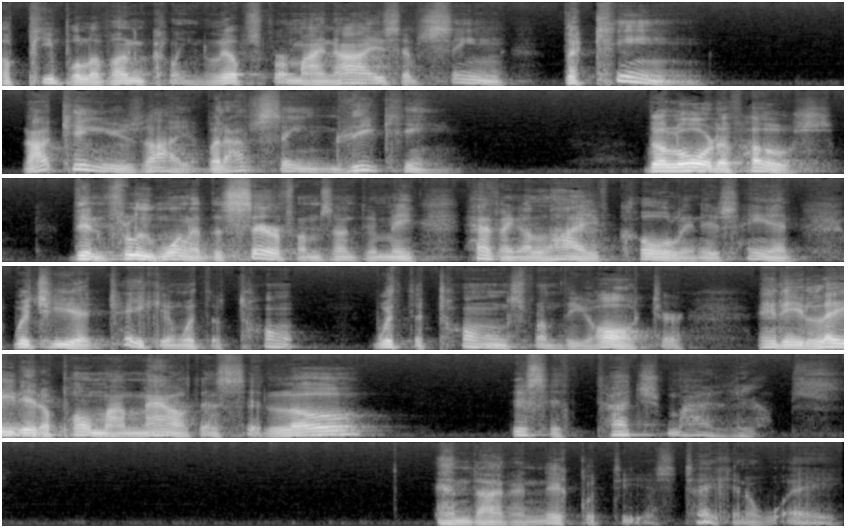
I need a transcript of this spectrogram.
a people of unclean lips, for mine eyes have seen the King. Not King Uzziah, but I've seen the King, the Lord of hosts. Then flew one of the seraphims unto me, having a live coal in his hand, which he had taken with the, tong- with the tongs from the altar. And he laid it upon my mouth and said, Lo, this hath touched my lips. And thine iniquity is taken away,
